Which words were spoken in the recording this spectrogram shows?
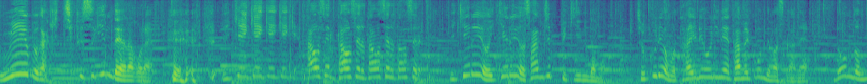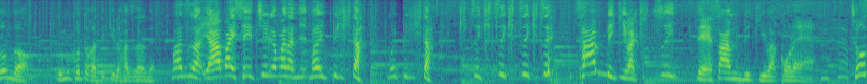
ウェーブが鬼畜すぎんだよなこれ。いけいけいけいけいけ。倒せる倒せる倒せる倒せる。いけるよいけるよ。30匹いんだもん。食料も大量にね溜め込んでますからね。どんどんどんどん産むことができるはずなので。まずはやばい成虫がまだ、ね、もう1匹来た。もう1匹来た。きついきついきついきつい。3匹はきついって3匹はこれ。ちょっ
